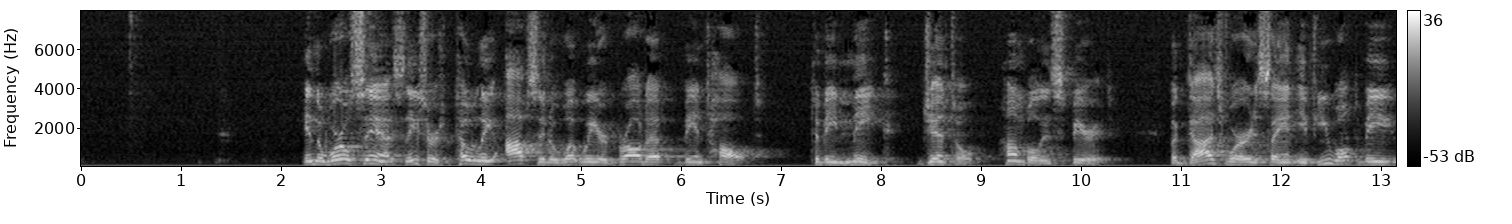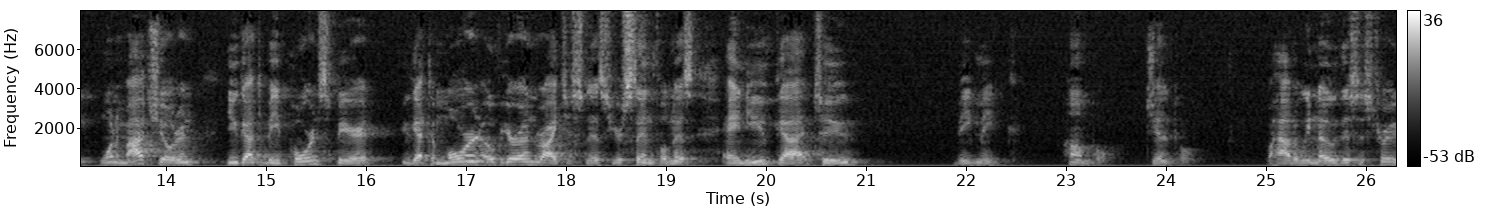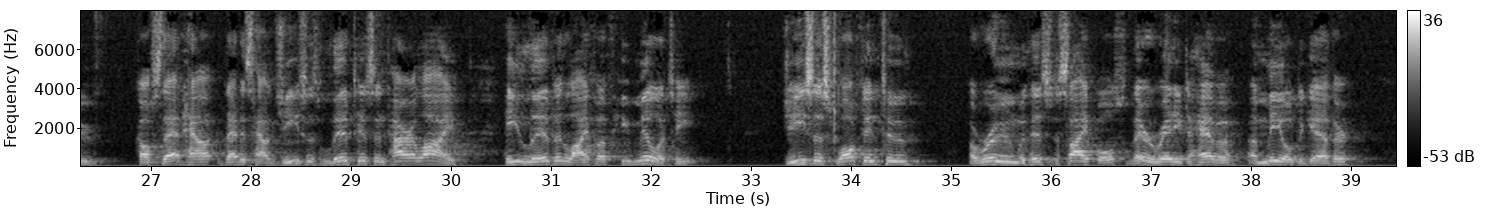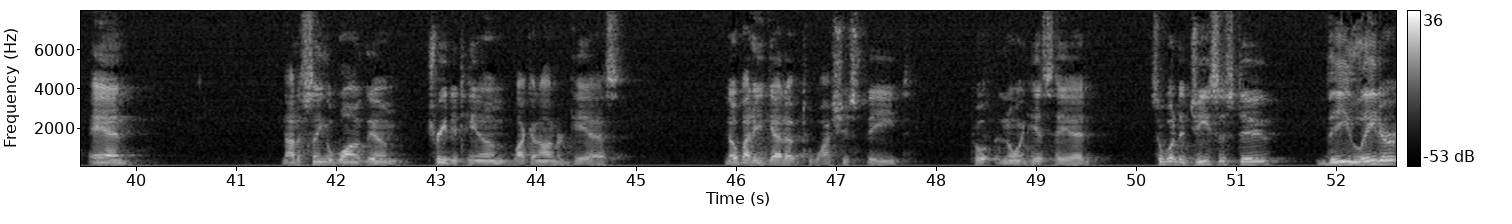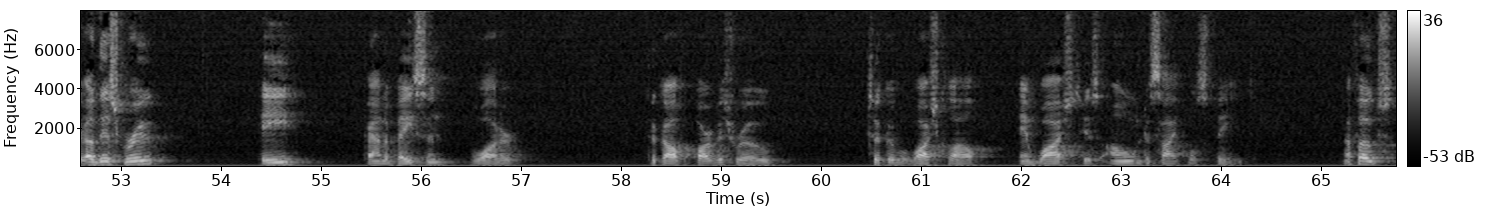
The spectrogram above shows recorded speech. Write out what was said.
In the world sense, these are totally opposite of what we are brought up being taught to be meek, gentle, humble in spirit. But God's word is saying if you want to be one of my children, you got to be poor in spirit, you got to mourn over your unrighteousness, your sinfulness, and you've got to be meek, humble, gentle. Well, how do we know this is true? Because that how that is how Jesus lived his entire life. He lived a life of humility. Jesus walked into a room with his disciples. They were ready to have a, a meal together, and not a single one of them treated him like an honored guest. Nobody got up to wash his feet, to anoint his head. So, what did Jesus do? The leader of this group, he found a basin of water, took off part of his robe, took a washcloth and washed his own disciples' feet. Now, folks,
